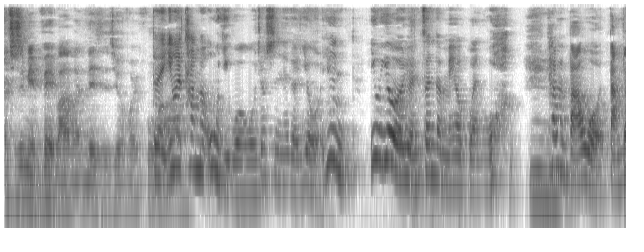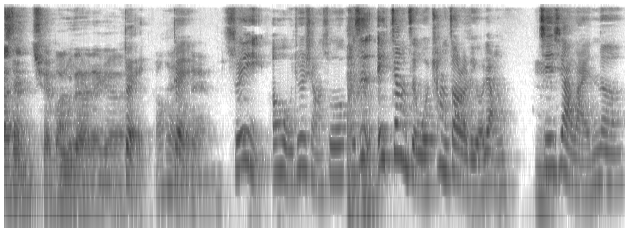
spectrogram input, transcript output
其实免费帮他们类似就回复，对，因为他们误以为我就是那个幼儿，因为因为幼儿园真的没有官网，嗯、他们把我当成全部的那个，对对。所以哦，我就想说，可是哎，这样子我创造了流量，嗯、接下来呢？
